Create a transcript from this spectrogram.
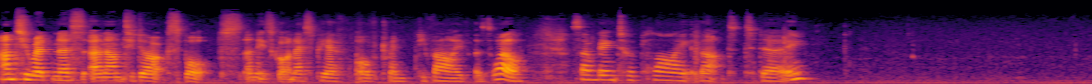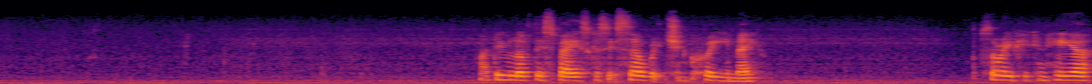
anti-redness and anti-dark spots and it's got an SPF of 25 as well. So I'm going to apply that today. I do love this base because it's so rich and creamy. Sorry if you can hear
